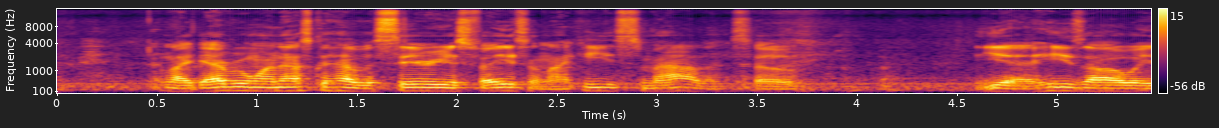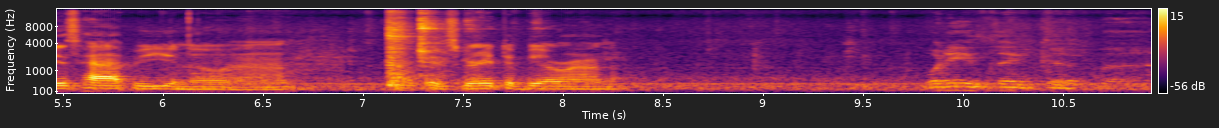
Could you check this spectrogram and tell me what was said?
like everyone else could have a serious face and like he's smiling. So, yeah, he's always happy. You know, uh, it's great to be around him. What do you think of uh,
